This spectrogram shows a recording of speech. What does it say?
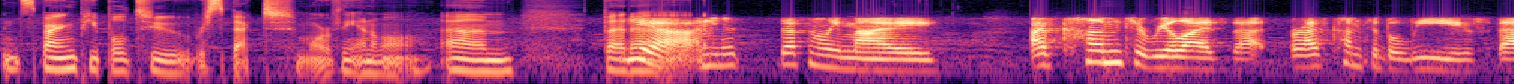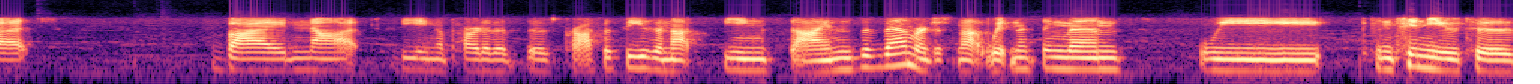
inspiring people to respect more of the animal. Um, but uh, Yeah, I mean, it's definitely my. I've come to realize that, or I've come to believe that by not being a part of the, those processes and not seeing signs of them or just not witnessing them, we continue to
